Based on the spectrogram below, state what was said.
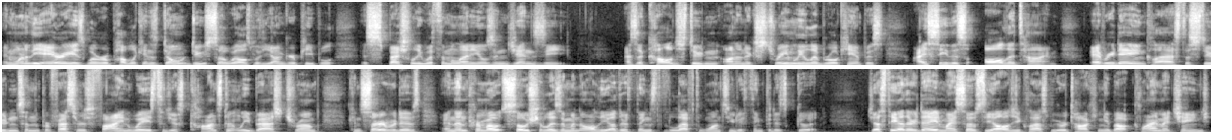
And one of the areas where Republicans don't do so well is with younger people, especially with the millennials and Gen Z. As a college student on an extremely liberal campus, I see this all the time. Every day in class, the students and the professors find ways to just constantly bash Trump, conservatives, and then promote socialism and all the other things that the left wants you to think that is good. Just the other day in my sociology class, we were talking about climate change,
